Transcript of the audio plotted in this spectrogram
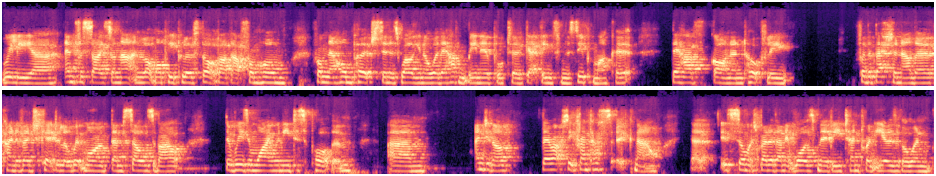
really uh, emphasised on that, and a lot more people have thought about that from home, from their home purchasing as well. You know, where they haven't been able to get things from the supermarket, they have gone, and hopefully, for the better now, they're kind of educated a little bit more themselves about the reason why we need to support them. Um, and you know, they're absolutely fantastic now. Uh, it's so much better than it was maybe 10, 20 years ago when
